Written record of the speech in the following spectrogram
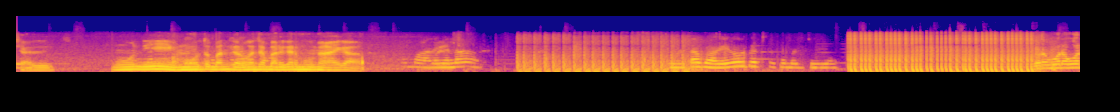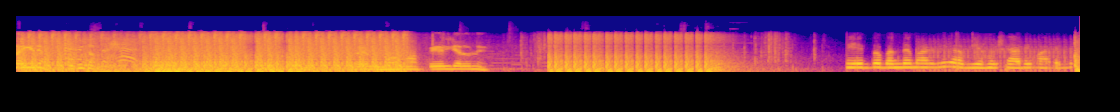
चल। मुँह नहीं मुँह तो बंद करूँगा जब बर्गर मुँह में आएगा। तो मारेगा ना। उल्टा भागेगा उधर से समझ जाइए वो रहा वो रहा वो रहा ये देख, ये कूदा। अरे मामा पेल दिया तूने ये एक दो बंदे मार लिए अब ये होशियारी मारेंगे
